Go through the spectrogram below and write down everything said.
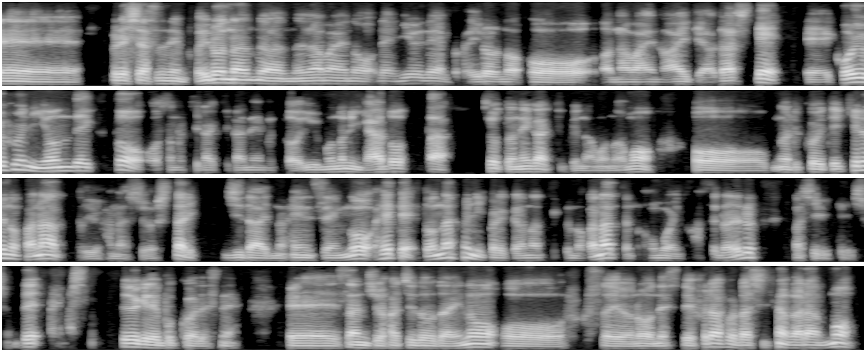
えー、プレシャスネームとか、いろんな名前の、ね、ニューネームとか、いろんな名前のアイデアを出して、えー、こういうふうに呼んでいくと、そのキラキラネームというものに宿った、ちょっとネガティブなものも乗り越えていけるのかなという話をしたり、時代の変遷を経て、どんなふうにこれからなっていくのかなというのを思いに馳せられるファシリテーションでありました。というわけで僕はですね、えー、38度台の副作用の熱でフラフラしながらも、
